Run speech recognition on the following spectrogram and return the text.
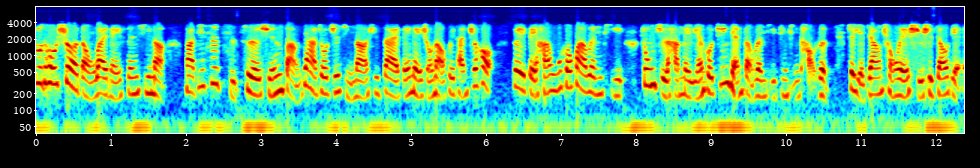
路透社等外媒分析呢，马蒂斯此次寻访亚洲之行呢是在北美首脑会谈之后。对北韩无核化问题、终止韩美联合军演等问题进行讨论，这也将成为时事焦点。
